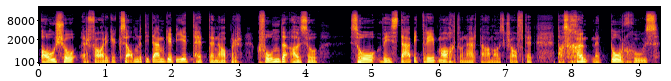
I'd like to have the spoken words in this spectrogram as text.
auch schon Erfahrungen gesammelt in diesem Gebiet, hat dann aber gefunden, also so wie es der Betrieb macht, den er damals geschafft hat, das könnte man durchaus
